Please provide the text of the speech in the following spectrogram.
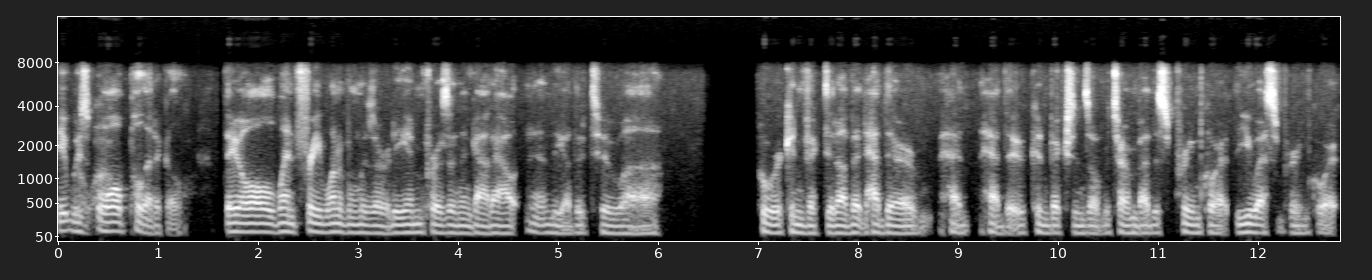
It was oh, wow. all political. They all went free. One of them was already in prison and got out, and the other two, uh, who were convicted of it, had their had had their convictions overturned by the Supreme Court, the U.S. Supreme Court.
